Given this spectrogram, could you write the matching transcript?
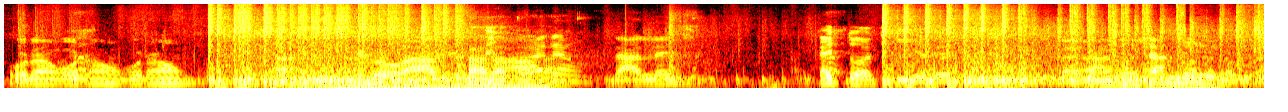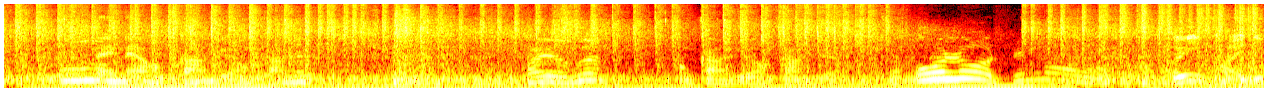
โอดเอาโอดเอาโอดเอาพี่บอกว่าดันเลยไอตัวทีเลยอ่าของชั้นนี่ในแนวห้องกลางเยอะห้องกลางเยอะไปเถอะเพื่อนห้องกลางเยอะห้องกลางเยอะโอ้หลุดพี่โน่เฮ้ยถอยดิ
